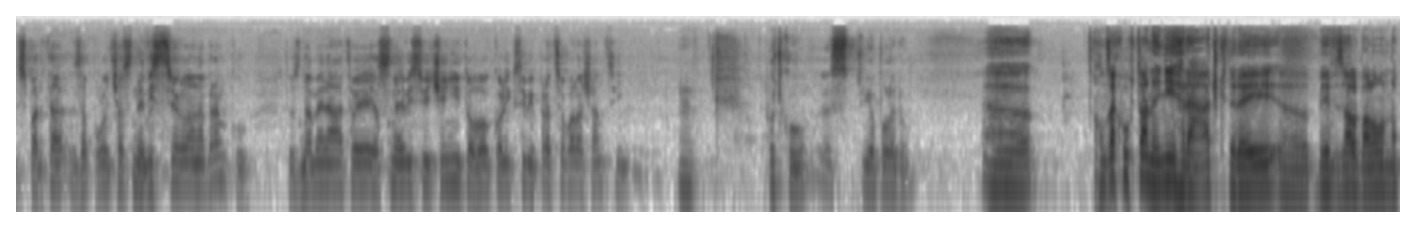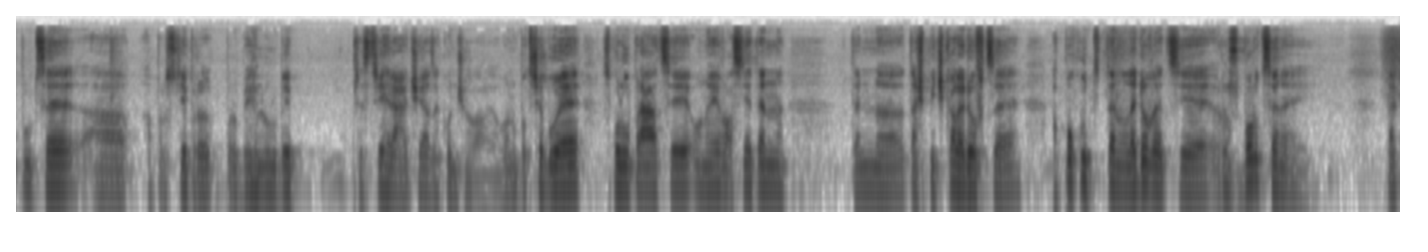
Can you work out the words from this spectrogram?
Sparta za poločas nevystřelila na branku. To znamená, to je jasné vysvědčení toho, kolik si vypracovala šancí. Hmm. Luďku, z tvého pohledu. Uh, Honza Kuchta není hráč, který uh, by vzal balón na půlce a, a prostě pro, proběhnul by přes tři hráče a zakončoval. Jo. On potřebuje spolupráci, on je vlastně ten, ten, ta špička ledovce a pokud ten ledovec je rozborcený, tak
